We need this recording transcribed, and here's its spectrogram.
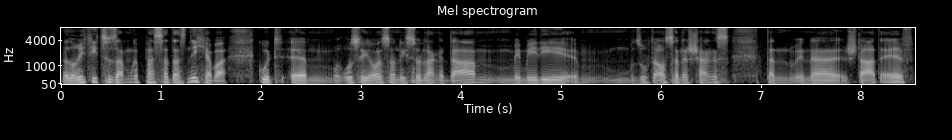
Also richtig zusammengepasst hat das nicht. Aber gut, ähm, Roussillon ist noch nicht so lange da. Memedi ähm, sucht auch seine Chance dann in der Startelf.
